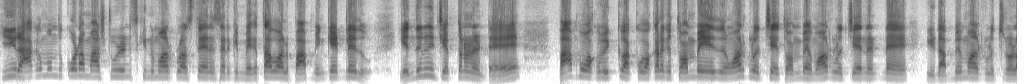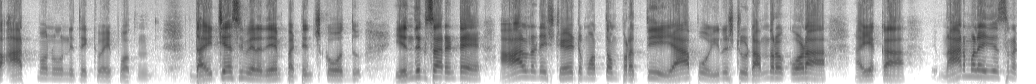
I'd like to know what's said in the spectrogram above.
కీ రాకముందు కూడా మా స్టూడెంట్స్కి ఇన్ని మార్కులు వస్తాయనేసరికి మిగతా వాళ్ళు పాపం ఇంకేట్లేదు. ఎందుకు నేను చెప్తున్నానంటే పాపం ఒక వ్యక్తి ఒక ఒకరికి తొంభై ఐదు మార్కులు వచ్చాయి తొంభై మార్కులు వచ్చాయంటే ఈ డెబ్బై మార్కులు వచ్చిన వాళ్ళు ఆత్మనూన్యత ఎక్కువైపోతుంది దయచేసి మీరు అదేం పట్టించుకోవద్దు. ఎందుకు సార్ అంటే ఆల్రెడీ స్టేట్ మొత్తం ప్రతి యాప్ ఇన్స్టిట్యూట్ అందరూ కూడా ఆ యొక్క నార్మలైజేషన్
